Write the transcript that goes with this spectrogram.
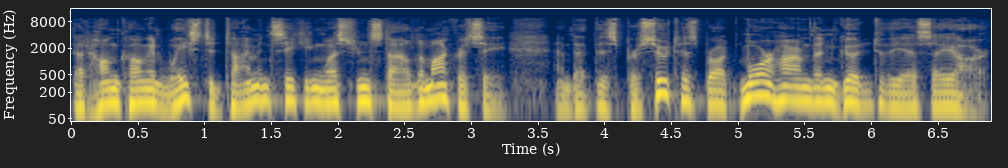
that Hong Kong had wasted time in seeking Western style democracy, and that this pursuit has brought more harm than good to the SAR.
